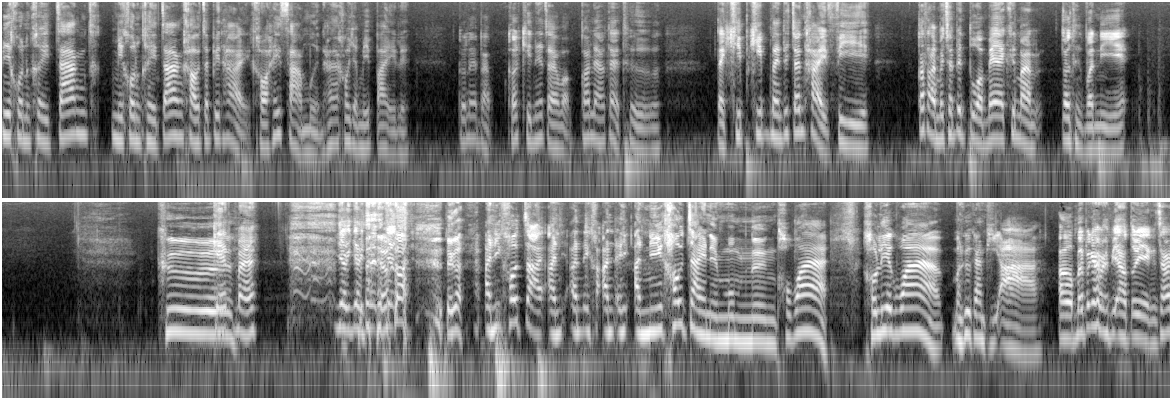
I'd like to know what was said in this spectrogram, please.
มีคนเคยจ้าง มีคนเคยจ้างเขาจะไปถ่าย เขาให้สามหมื่นห้าเขายังไม่ไปเลย ก็เลยแบบ ก็คิดในใจว่าก็แล้วแต่เธอ แต่คลิปคลิปนั้นที่ฉันถ่ายฟรี ก็ทำให้ฉันเป็นตัวแม่ขึ้นมาจนถึงวันนี้ คือ เก็ตไหม อย่างอย่างเดี๋ยวก่อนเดี๋ยวก่อนอันนี้เข้าใจอันอันอันอันอันนี้เข้าใจในมุมหนึ่งเพราะว่าเขาเรียกว่ามันคือการ PR เออไม่เป็นการเป็นพีอาร์ตัวเองใช่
